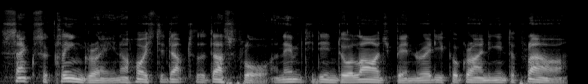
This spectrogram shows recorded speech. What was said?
Sacks of clean grain are hoisted up to the dust floor and emptied into a large bin ready for grinding into flour.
